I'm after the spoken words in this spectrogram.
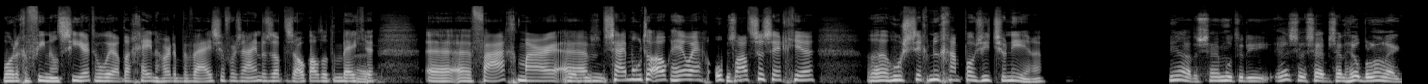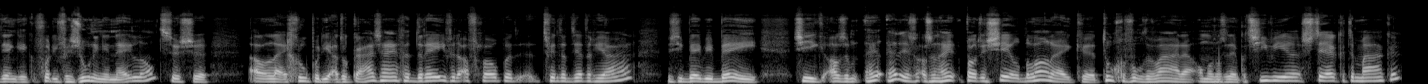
worden gefinancierd, hoewel er geen harde bewijzen voor zijn. Dus dat is ook altijd een beetje uh, vaag. Maar ja, dus, zij moeten ook heel erg oppassen, dus, zeg je, hoe ze zich nu gaan positioneren. Ja, dus zij moeten die. Hè, ze, zij zijn heel belangrijk, denk ik, voor die verzoening in Nederland. Tussen allerlei groepen die uit elkaar zijn gedreven de afgelopen 20, 30 jaar. Dus die BBB zie ik als een, hè, dus als een potentieel belangrijke toegevoegde waarde om onze democratie weer sterker te maken.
